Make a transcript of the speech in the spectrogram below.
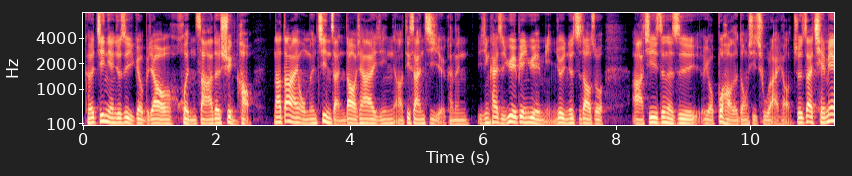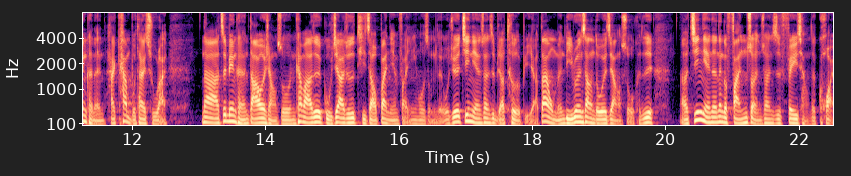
可是今年就是一个比较混杂的讯号。那当然，我们进展到现在已经啊第三季了，可能已经开始越变越明，就你就知道说啊，其实真的是有不好的东西出来哈。就是在前面可能还看不太出来，那这边可能大家会想说，你看嘛，这个股价就是提早半年反应或什么的。我觉得今年算是比较特别啊，但我们理论上都会这样说。可是呃，今年的那个反转算是非常的快。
